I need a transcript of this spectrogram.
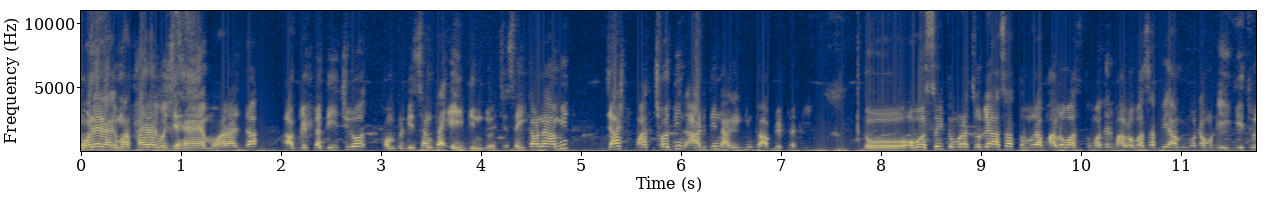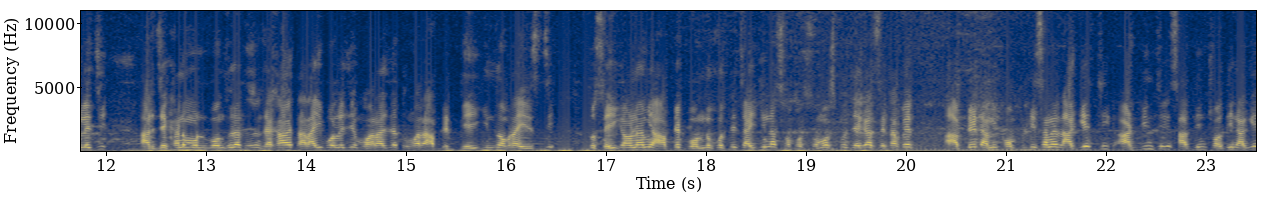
মনে রাখবে মাথায় রাখবে যে হ্যাঁ মহারাজদা আপডেটটা দিয়েছিল কম্পিটিশনটা এই দিন রয়েছে। সেই কারণে আমি জাস্ট পাঁচ ছ দিন, আট দিন আগে কিন্তু আপডেটটা দিই। তো অবশ্যই তোমরা চলে আসা, তোমরা ভালোবাসা, তোমাদের ভালোবাসা পেয়ে আমি মোটামুটি এগিয়ে চলেছি। আর যেখানে বন্ধুরা দেখা হয়, তারাই বলে যে, মহারাজদা, তোমার আপডেট পেয়েই কিন্তু আমরা এসেছি। তো সেই কারণে আমি আপডেট বন্ধ করতে চাইছি না। সম- সমস্ত জায়গা সেট আপডেট আমি কম্পিটিশনের আগে ঠিক আট দিন থেকে সাত দিন, ছ দিন আগে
